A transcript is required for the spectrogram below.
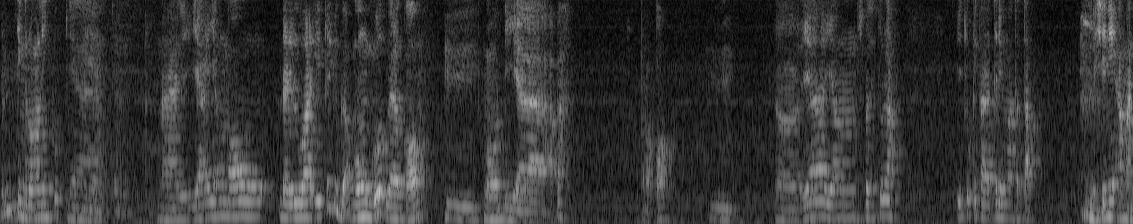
penting ruang lingkupnya. Iya, betul. nah ya yang mau dari luar itu juga monggo welcome. Hmm. mau dia apa perokok Hmm. Eh, ya yang seperti itulah itu kita terima tetap di sini aman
